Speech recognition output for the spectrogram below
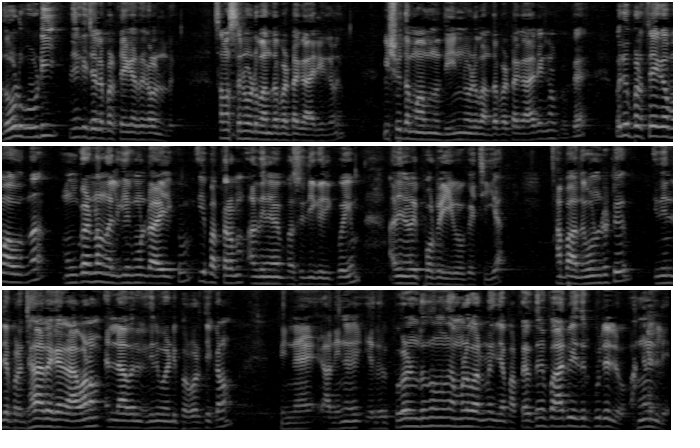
അതോടുകൂടി നിങ്ങൾക്ക് ചില പ്രത്യേകതകളുണ്ട്. സമസ്തനോട് ബന്ധപ്പെട്ട കാര്യങ്ങൾ വിശുദ്ധമാവുന്ന ദീനിനോട് ബന്ധപ്പെട്ട കാര്യങ്ങൾക്കൊക്കെ ഒരു പ്രത്യേകമാവുന്ന മുൻഗണന നൽകിയും കൊണ്ടായിരിക്കും ഈ പത്രം അതിനെ പ്രസിദ്ധീകരിക്കുകയും അതിനെ റിപ്പോർട്ട് ചെയ്യുകയൊക്കെ ചെയ്യുക. അപ്പോൾ അതുകൊണ്ടിട്ട് ഇതിന്റെ പ്രചാരകരാവണം. എല്ലാവരും ഇതിനു വേണ്ടി പ്രവർത്തിക്കണം. പിന്നെ അതിന് എതിർപ്പുകളുണ്ടെന്നൊന്നും നമ്മൾ പറഞ്ഞില്ല. പത്രത്തിന് ഇപ്പോൾ ആരും എതിർക്കില്ലല്ലോ അങ്ങനല്ലേ?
